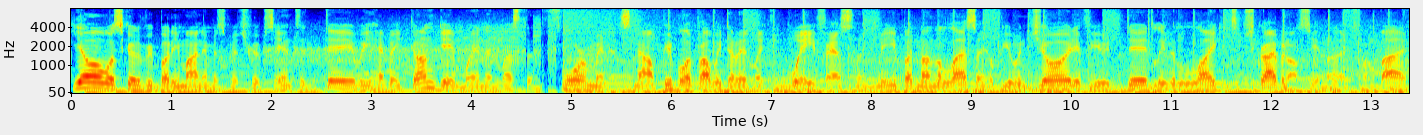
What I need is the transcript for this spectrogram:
Yo, what's good everybody? My name is Mitch Phips, and today we have a gun game win in less than 4 minutes. Now, people have probably done it like way faster than me, but nonetheless, I hope you enjoyed. If you did, leave it a like and subscribe, and I'll see you in the next one. Bye.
